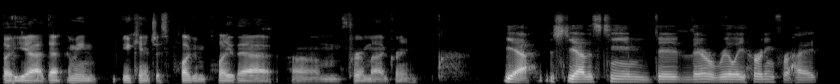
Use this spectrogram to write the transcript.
but yeah, that I mean, you can't just plug and play that um, for Ahmad Green. Yeah, yeah. This team they they're really hurting for height.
